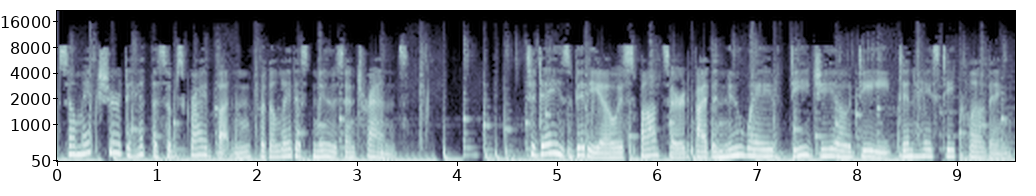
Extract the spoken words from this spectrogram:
so make sure to hit the subscribe button for the latest news and trends. Today's video is sponsored by the new wave DGOD Dinhasty Clothing.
